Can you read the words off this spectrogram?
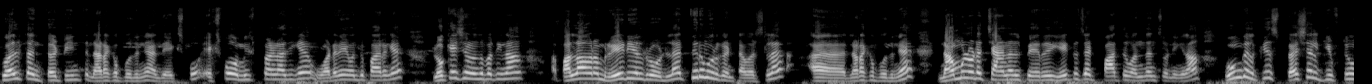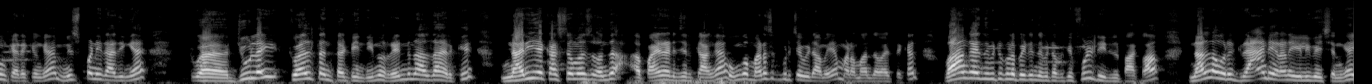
twelfth and thirteenth நடக்க போகுதுங்க அந்த எக்ஸ்போ எக்ஸ்போவை மிஸ் பண்ணாதீங்க. உடனே வந்து பாருங்கள் லொக்கேஷன் வந்து பார்த்தீங்கன்னா பல்லாவரம் ரேடியல் ரோடில் திருமுருகன் டவர்ஸில் நடக்க போகுதுங்க. நம்மளோட சேனல் பேர் ஏ டு செட் பார்த்து வந்தேன்னு சொன்னீங்கன்னா உங்களுக்கு ஸ்பெஷல் கிஃப்ட்டும் கிடைக்குங்க. மிஸ் பண்ணிடாதீங்க. ஜூலை டுவெல்த் அண்ட் தேர்ட்டீன்த் இன்னும் ரெண்டு நாள் தான் இருக்கு. நிறைய கஸ்டமர்ஸ் வந்து பயனடைஞ்சிருக்காங்க. உங்க மனசுக்கு பிடிச்ச விடாமைய மனமார்ந்த வாழ்த்துக்கள். வாங்க இந்த வீட்டுக்குள்ள போயிட்டு இந்த வீட்டை பத்தி ஃபுல் டீடைல் பார்க்கலாம். நல்ல ஒரு கிராண்டியரான எலிவேஷனுங்க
